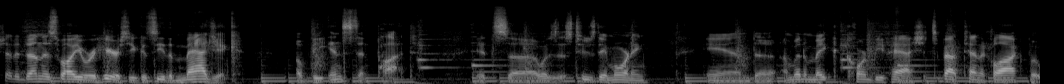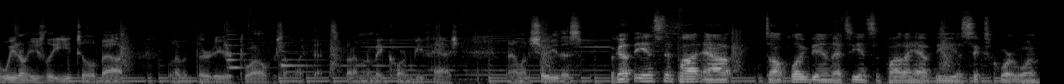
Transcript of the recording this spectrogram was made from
Wish I'd have done this while you were here so you could see the magic of the Instant Pot. It's, uh, what is this, Tuesday morning, and uh, I'm going to make corned beef hash. It's about 10 o'clock, but we don't usually eat till about 11.30 or 12 or something like that. But I'm going to make corned beef hash, and I want to show you this. I've got the Instant Pot out. It's all plugged in. That's the Instant Pot. I have the uh, six-quart one.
